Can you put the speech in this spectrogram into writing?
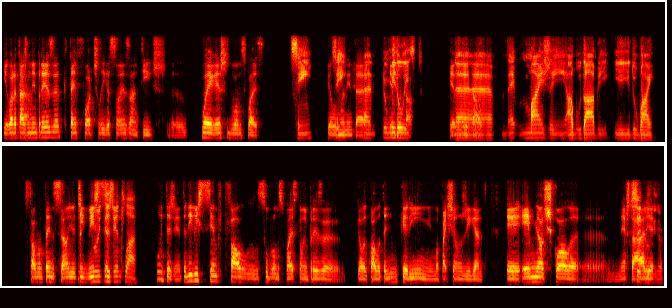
E agora estás numa empresa que tem fortes ligações a antigos uh, colegas do Homes Place. Sim. Pelo sim. mundo inteiro. No é Middle brutal. East. É na, é mais em Abu Dhabi e Dubai. Pessoal não tem noção, eu digo isto. Muita sempre, gente lá. Muita gente. Eu digo isto sempre que falo sobre o Home Place, que é uma empresa pela qual eu tenho um carinho, uma paixão gigante é, é a melhor escola uh, nesta Sem área dúvida.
